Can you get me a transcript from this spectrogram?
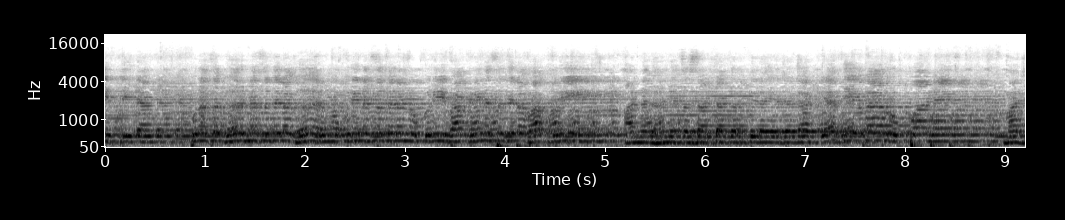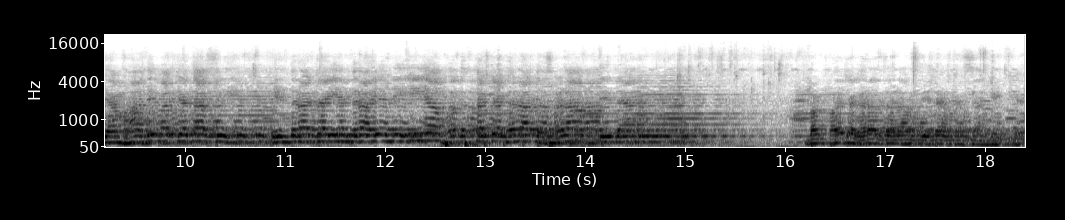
मस्जिद दिल्या कुणाचं घर नसं त्याला घर नोकरी नसं त्याला नोकरी भाकरी नसं त्याला भाकरी. अन्नधान्याचा साठा करतील या जगातल्या देवा रूपाने माझ्या महादेवाच्या दासी इंद्राच्या इंद्रायणी या भक्ताच्या घरात झळाप दिल्या. भक्ताच्या घरात झळाप दिल्या म्हणून सांगितलं.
